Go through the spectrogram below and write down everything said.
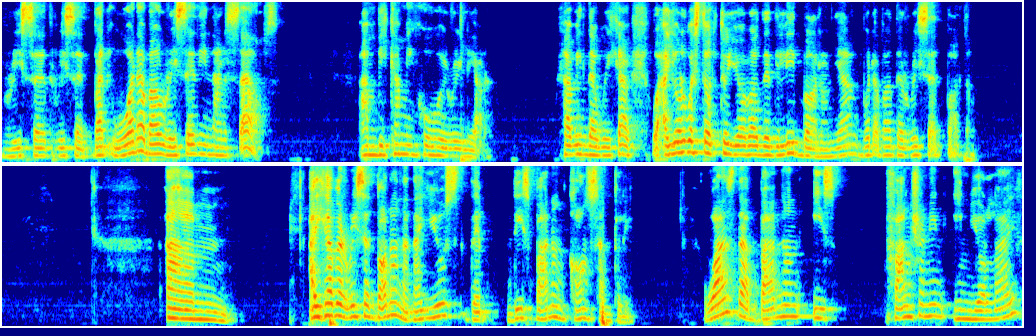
reset, reset. But what about resetting ourselves and becoming who we really are? Having that we have. Well, I always talk to you about the delete button. Yeah. What about the reset button? Um, I have a reset button and I use the this button constantly. Once that button is functioning in your life,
